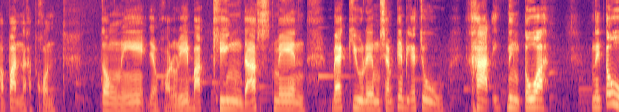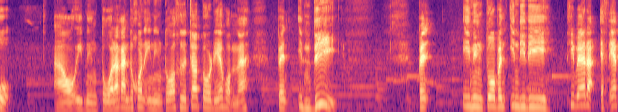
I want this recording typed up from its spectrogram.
มาปั้นนะครับคน ตรงนี้เดี๋ยวขอดูดิบัคคิงดาร์คสเมนแบ็คคิวเลมแชมเปี้ยนปิกาจูขาดอีกหนึ่งตัว ในตู้เอาอีกหนึ่งตัวแล้วกันทุกคนอีกหนึ่งตัวคือเจ้าตัวนี้ครับผมนะ เป็นอินดี้ เป็นอีกหนึ่งตัวเป็นอินดีดีที่เป็นระดับ FS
